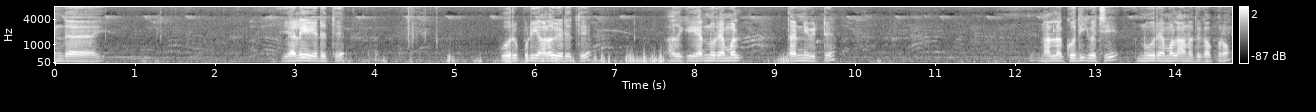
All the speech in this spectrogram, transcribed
இந்த இலையை எடுத்து ஒரு புடி அளவு எடுத்து அதுக்கு இரநூறு எம்எல் தண்ணி விட்டு நல்லா கொதிக்க வச்சு நூறு எம்எல் ஆனதுக்கப்புறம்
